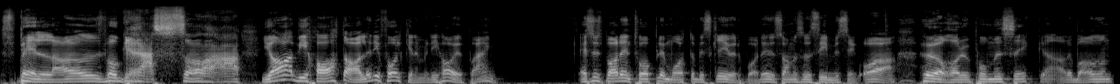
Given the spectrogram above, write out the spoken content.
spiller på gress Ja, vi hater alle de folkene, men de har jo poeng. Jeg syns bare det er en tåpelig måte å beskrive det på. Det er jo samme som å si musikk. Å, hører du på musikk? Ja, det er bare sånn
